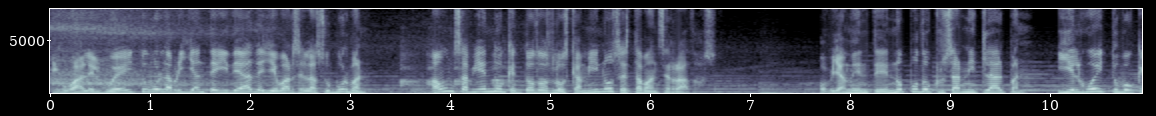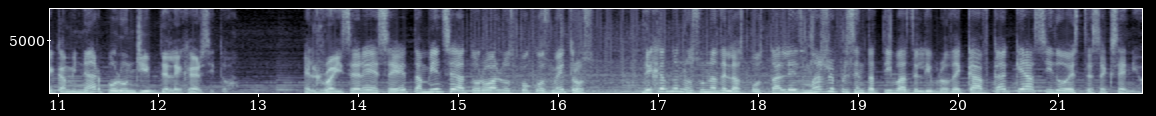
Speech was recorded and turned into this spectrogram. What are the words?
Igual el güey tuvo la brillante idea de llevársela a Suburban, aún sabiendo que todos los caminos estaban cerrados. Obviamente no pudo cruzar ni Tlalpan, y el güey tuvo que caminar por un jeep del ejército. El Racer S también se atoró a los pocos metros, dejándonos una de las postales más representativas del libro de Kafka que ha sido este sexenio.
